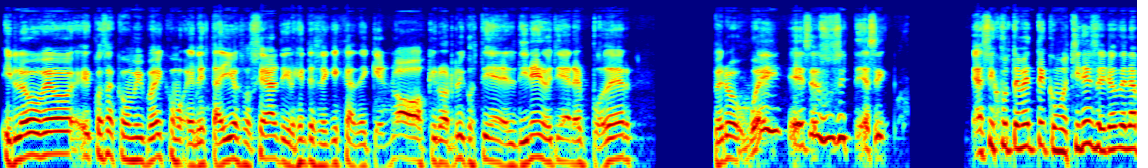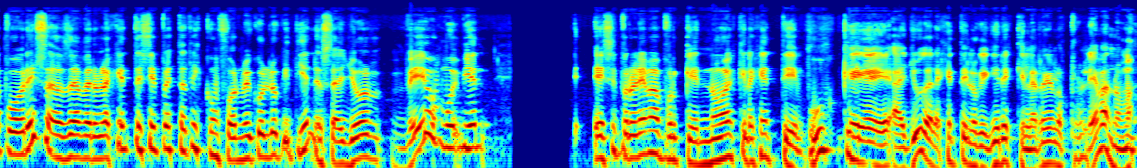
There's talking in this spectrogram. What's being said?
Y luego veo eh, cosas como mi país, como el estallido social, de que la gente se queja de que no, que los ricos tienen el dinero y tienen el poder. Pero, güey, ese es un sistema así, así justamente como Chile salió de la pobreza, o sea, pero la gente siempre está disconforme con lo que tiene. O sea, yo veo muy bien ese problema porque no es que la gente busque ayuda, la gente lo que quiere es que le arregle los problemas nomás.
